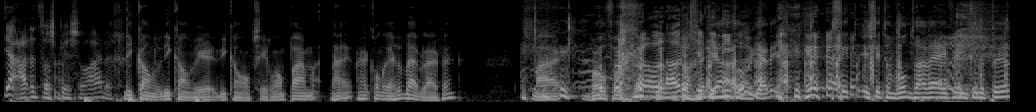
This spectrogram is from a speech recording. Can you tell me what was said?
Ja, dat was best wel aardig. Die kan, die kan weer, die kan op zich wel een paar maanden. Hij, hij kon er even bij blijven. hè? Maar bovenop. Oh, het Ja, niet oh, ja, is, dit, is dit een wond waar we even in kunnen peuren?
